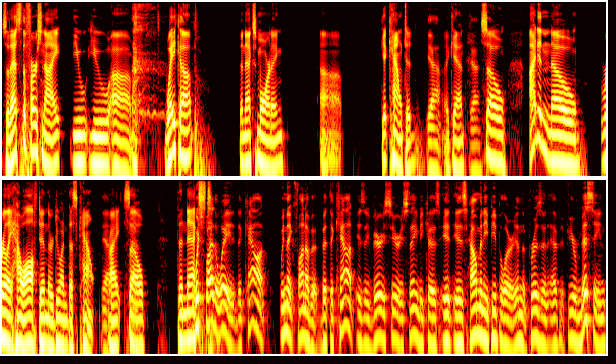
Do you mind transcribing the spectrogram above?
So that's the first night. You you um, wake up the next morning, uh, get counted Yeah. again. Yeah. So I didn't know really how often they're doing this count, Yeah. right? So the next, Which, by the way, the count, we make fun of it, but the count is a very serious thing because it is how many people are in the prison. If, if you're missing,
